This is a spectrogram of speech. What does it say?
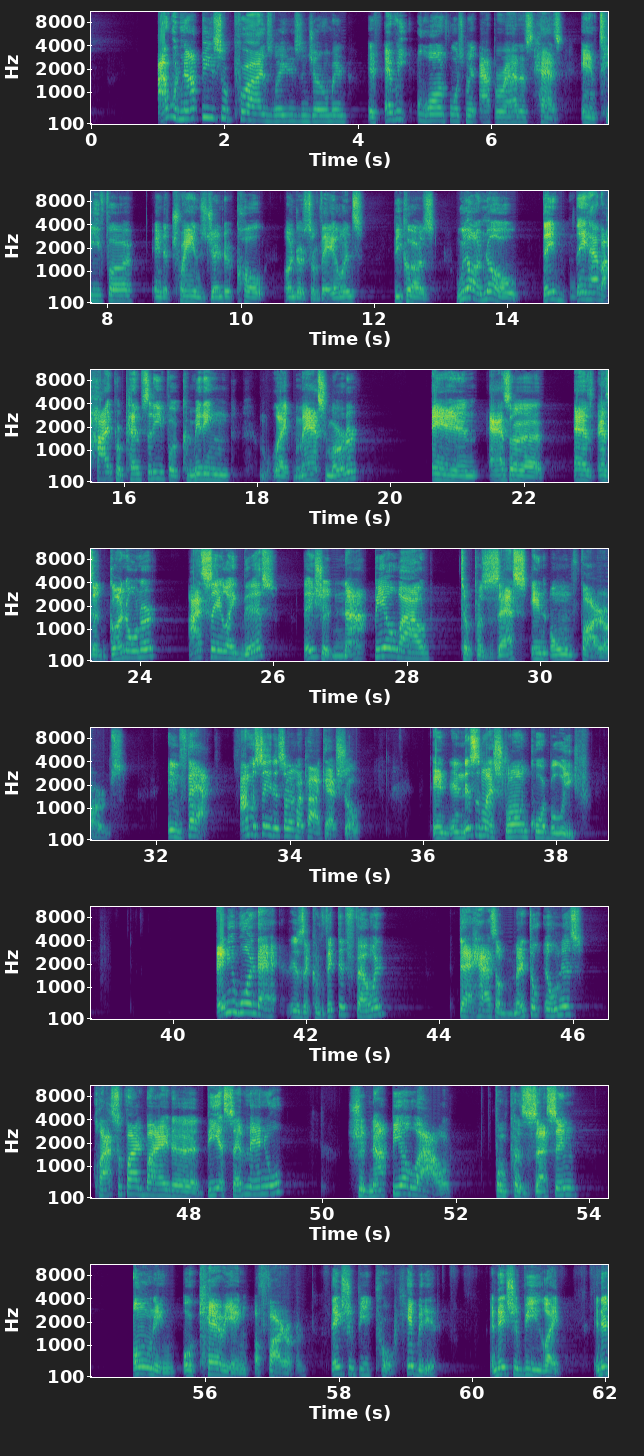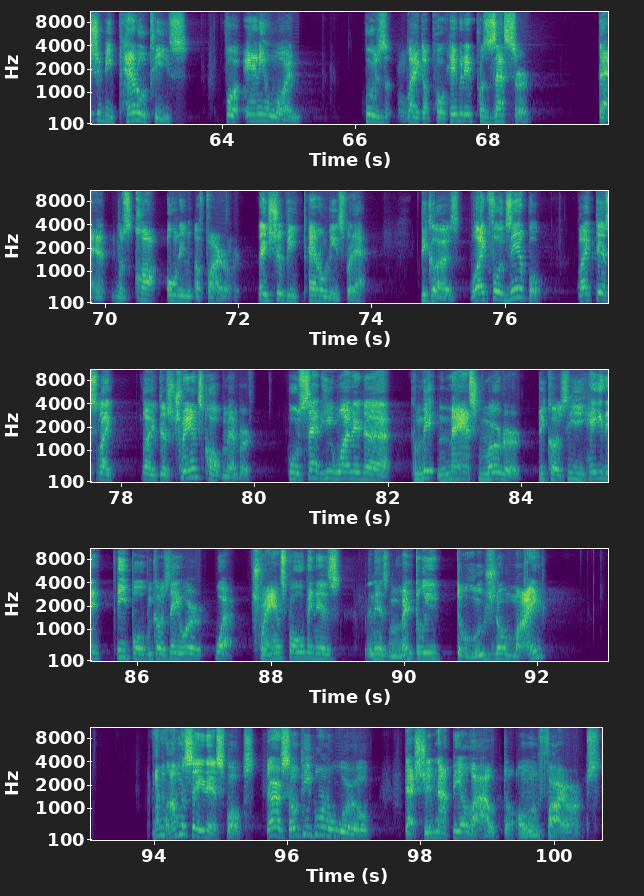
I would not be surprised, ladies and gentlemen, if every law enforcement apparatus has Antifa and the transgender cult under surveillance because we all know they they have a high propensity for committing like mass murder. And as a as as a gun owner i say like this they should not be allowed to possess and own firearms in fact i'm gonna say this on my podcast show and and this is my strong core belief anyone that is a convicted felon that has a mental illness classified by the DSM manual should not be allowed from possessing, owning, or carrying a firearm. They should be prohibited. And they should be like, and there should be penalties for anyone who's like a prohibited possessor that was caught owning a firearm. There should be penalties for that. Because, like for example, like this, like like this trans cult member who said he wanted to commit mass murder because he hated people because they were what transphobe in his in his mentally delusional mind. I'm, I'm gonna say this, folks. There are some people in the world that should not be allowed to own firearms.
